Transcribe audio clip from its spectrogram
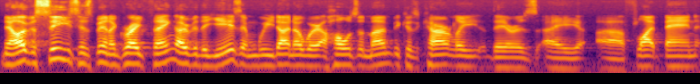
Now, overseas has been a great thing over the years, and we don't know where it holds at the moment because currently there is a flight ban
